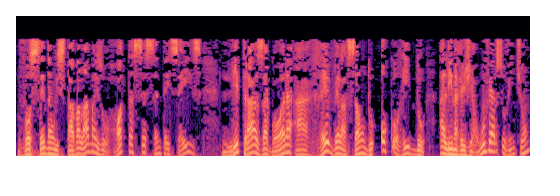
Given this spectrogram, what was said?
Você não estava lá, mas o Rota 66 lhe traz agora a revelação do ocorrido ali na região. O verso 21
